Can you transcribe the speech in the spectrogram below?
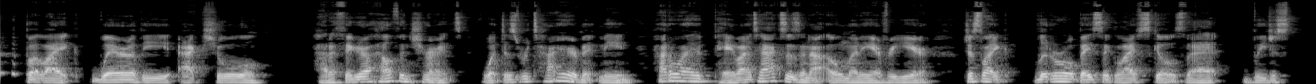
but like, where are the actual, how to figure out health insurance? What does retirement mean? How do I pay my taxes and not owe money every year? Just like literal basic life skills that we just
